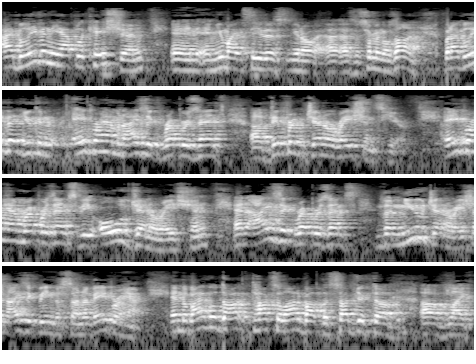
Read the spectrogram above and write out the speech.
I believe in the application, and, and you might see this, you know, as the sermon goes on, but I believe that you can, Abraham and Isaac represent uh, different generations here. Abraham represents the old generation, and Isaac represents the new generation, Isaac being the son of Abraham. And the Bible do- talks a lot about the subject of, of like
